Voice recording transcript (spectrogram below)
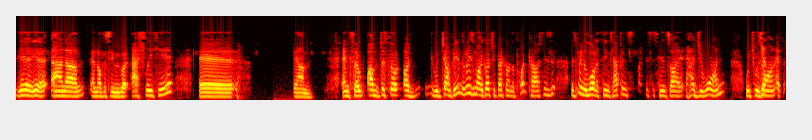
yeah, yeah, and um, and obviously we've got Ashley here. Uh, um, and so I um, just thought I would jump in. The reason why I got you back on the podcast is there's been a lot of things happen since I had you on, which was Yep. on ep-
